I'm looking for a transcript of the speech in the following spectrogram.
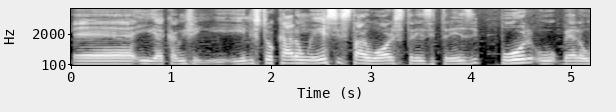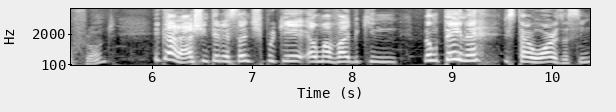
É, e, é, enfim, e, e, eles trocaram esse Star Wars 1313 por o Battlefront. E, cara, acho interessante porque é uma vibe que não tem, né? Star Wars, assim.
